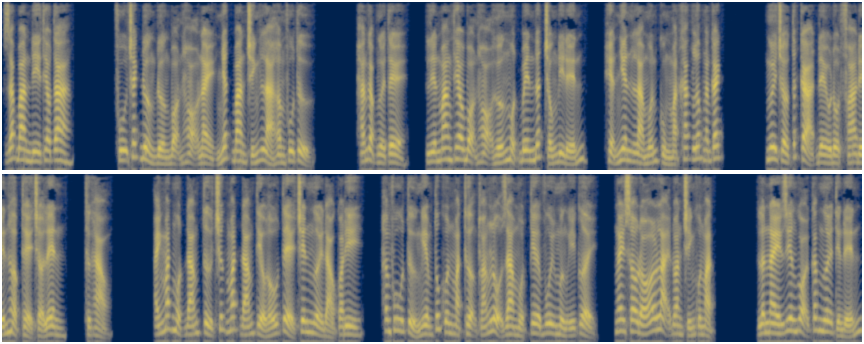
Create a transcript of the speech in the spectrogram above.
Giáp ban đi theo ta. Phụ trách đường đường bọn họ này nhất ban chính là hâm phu tử. Hắn gặp người tề, liền mang theo bọn họ hướng một bên đất trống đi đến, hiển nhiên là muốn cùng mặt khác lớp ngăn cách. Ngươi chờ tất cả đều đột phá đến hợp thể trở lên, thực hảo. Ánh mắt một đám từ trước mắt đám tiểu hấu tể trên người đảo qua đi, hâm phu tử nghiêm túc khuôn mặt thượng thoáng lộ ra một tia vui mừng ý cười, ngay sau đó lại đoan chính khuôn mặt. Lần này riêng gọi các ngươi tiến đến,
